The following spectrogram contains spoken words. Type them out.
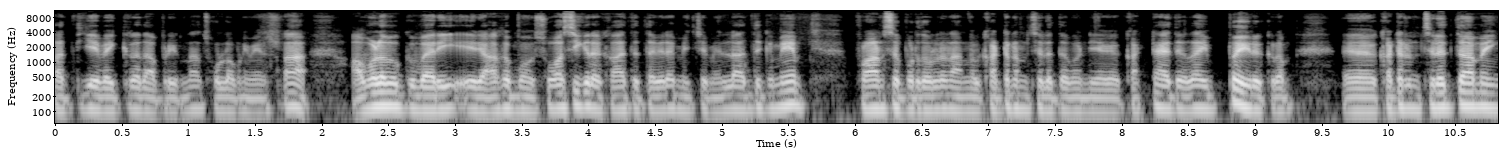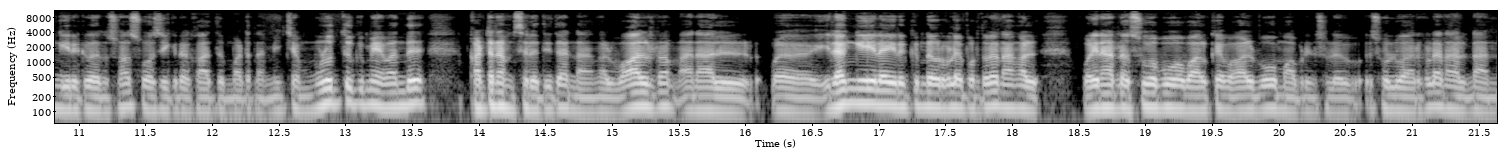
கத்தியை வைக்கிறது அப்படின்னு தான் சொல்ல முடியும். சொன்னால் அவ்வளவுக்கு வரி ஆக சுவாசிக்கிற காற்றை தவிர மிச்சம் எல்லாத்துக்குமே ஃப்ரான்ஸை பொறுத்தவரை நாங்கள் கட்டணம் செலுத்த வேண்டிய கட்டாயத்துக்கு தான் இப்போ இருக்கிறோம். கட்டணம் செலுத்தாமல் இங்கே இருக்கிறதுன்னு சொன்னால் சுவாசிக்கிற காற்று மட்டும் தான் மிச்சம் முழுத்துக்குமே வந்து கட்டணம் செலுத்தி தான் நாங்கள் வாழ்கிறோம் ஆனால் இலங்கையில் இருக்கின்றவர்களை பொறுத்தவரை நாங்கள் வெளிநாட்டில் சுகபோக வாழ்க்கை வாழ்வோம் அப்படின்னு சொல்லி சொல்வார்கள். ஆனால் நான்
